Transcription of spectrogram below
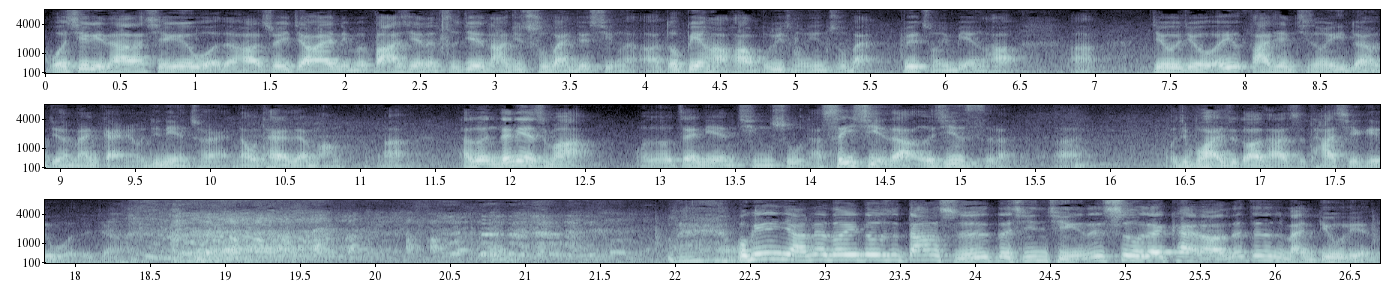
我写给他，他写给我的哈，所以将来你们发现了，直接拿去出版就行了啊，都编好号，不必重新出版，不必重新编号，就就哎，发现其中有一段，我觉得蛮感人，我就念出来。那我太太在忙啊，她说你在念什么？我说我在念情书。她谁写的？恶心死了啊！我就不好意思告诉她是她写给我的这样。我跟你讲，那东西都是当时的心情，那事后再看啊，那真的是蛮丢脸的。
